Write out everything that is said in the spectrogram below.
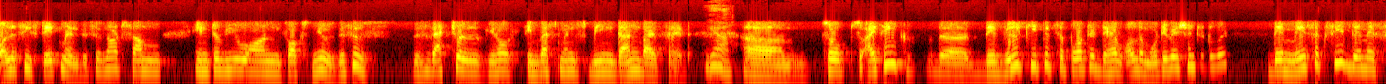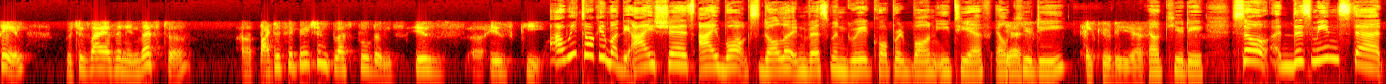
policy statement. This is not some interview on Fox News. This is this is actual, you know, investments being done by Fed. Yeah. Um, so, so I think the they will keep it supported. They have all the motivation to do it. They may succeed. They may fail. Which is why, as an investor, uh, participation plus prudence is uh, is key. Are we talking about the iShares iBoxx Dollar Investment Grade Corporate Bond ETF LQD? Yes. LQD, yes. LQD. So uh, this means that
